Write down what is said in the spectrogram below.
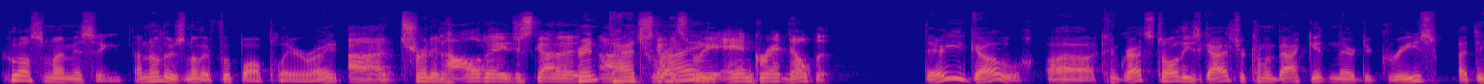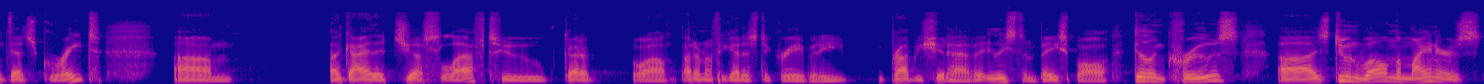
Who else am I missing? I know there's another football player, right? Uh, Trenton Holiday just got a. Trent, uh, that's right. And Grant Delpit. There you go. Uh, congrats to all these guys for coming back, getting their degrees. I think that's great. Um, a guy that just left who got a well, I don't know if he got his degree, but he you probably should have it, at least in baseball. Dylan Crews uh, is doing well in the minors.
